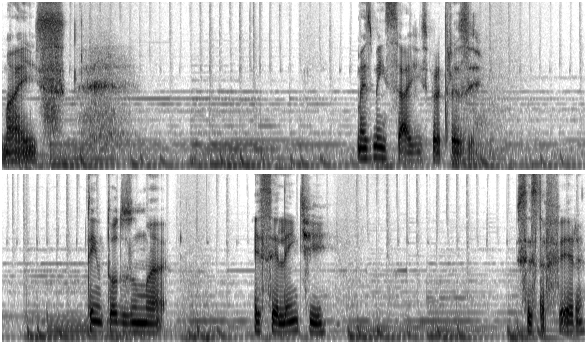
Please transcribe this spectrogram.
mais mais mensagens para trazer. Tenham todos uma excelente sexta-feira.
